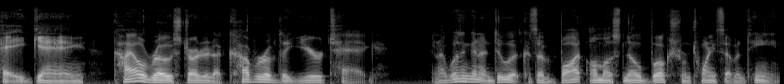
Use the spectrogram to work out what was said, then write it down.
Hey, gang, Kyle Rowe started a cover of the year tag, and I wasn't going to do it because I've bought almost no books from 2017.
